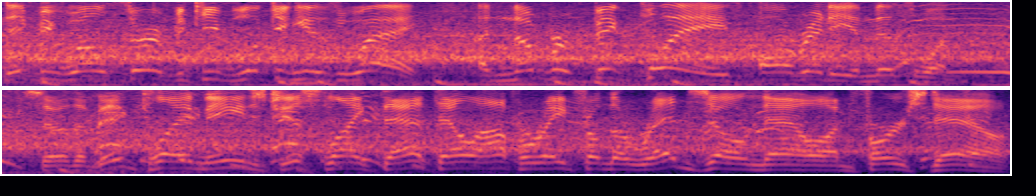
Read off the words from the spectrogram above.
they'd be well served to keep looking his way. A number of big plays already in this one. So the big play means just like that, they'll operate from the red zone now on first down.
